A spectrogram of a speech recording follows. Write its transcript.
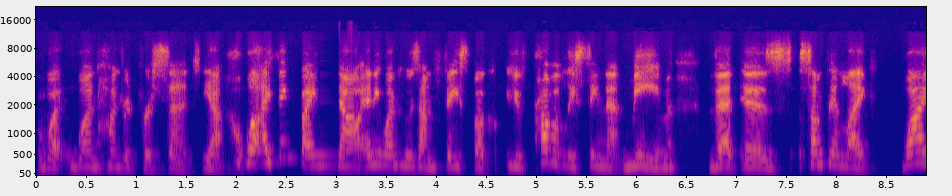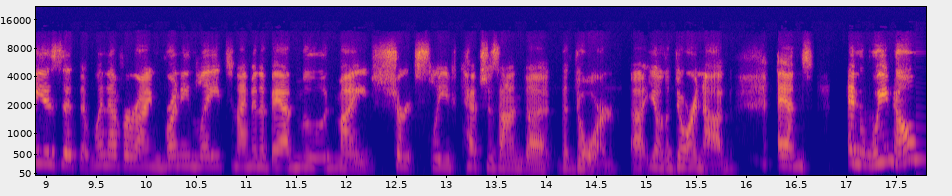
What 100%. Yeah. Well, I think by now, anyone who's on Facebook, you've probably seen that meme that is something like, why is it that whenever I'm running late and I'm in a bad mood, my shirt sleeve catches on the the door, uh, you know, the doorknob, and and we know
